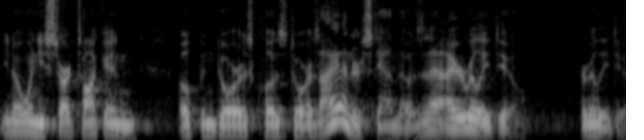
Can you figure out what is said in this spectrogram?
you know, when you start talking open doors, closed doors, I understand those, and I really do. I really do.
